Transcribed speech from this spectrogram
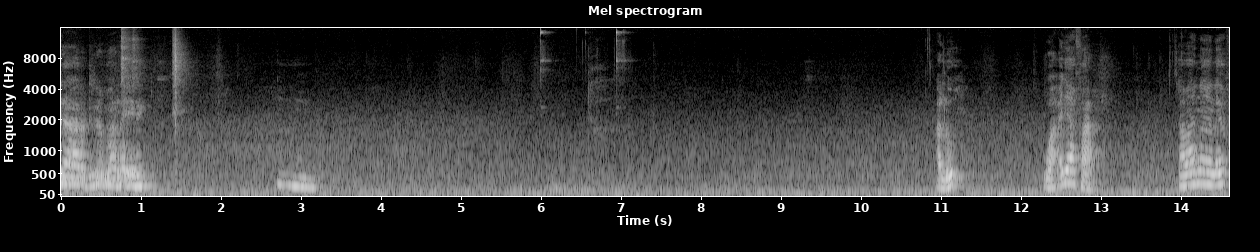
daara dina ma rey rek. allo waa Adja Fall ça va naa def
